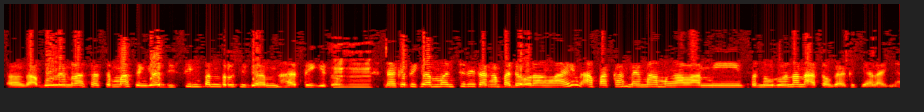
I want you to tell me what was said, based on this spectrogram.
eh, nggak boleh merasa cemas sehingga disimpan terus di dalam hati gitu. Mhm. Nah ketika menceritakan pada orang lain, apakah memang mengalami penurunan atau enggak gejalanya?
